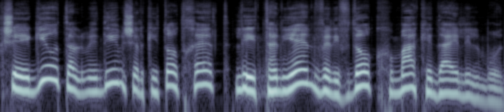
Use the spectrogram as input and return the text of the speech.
כשהגיעו תלמידים של כיתות ח' להתעניין ולבדוק מה כדאי ללמוד.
